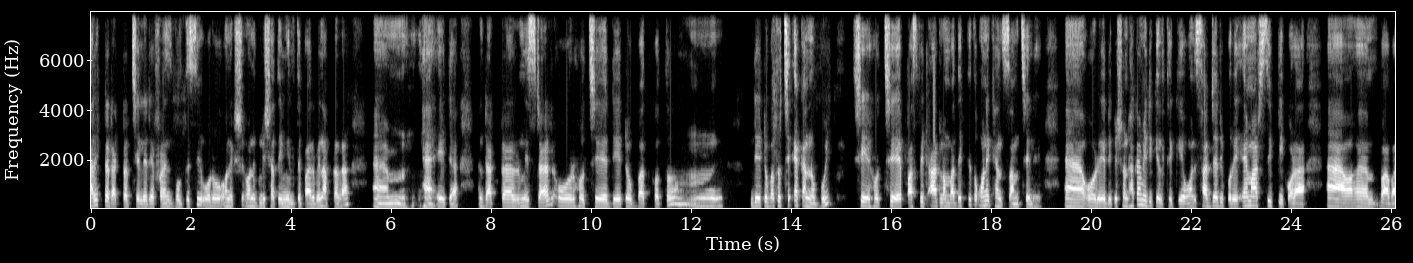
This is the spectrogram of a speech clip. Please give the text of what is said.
আরেকটা ডাক্তার ছেলে রেফারেন্স বলতেছি, ওরও অনেক অনেকগুলির সাথেই মিলতে পারবেন আপনারা। হ্যাঁ এইটা। ডাক্তার মিস্টার, ওর হচ্ছে ডেট অফ বার্থ কত? ডেট অফ বার্থ হচ্ছে একানব্বই। সে হচ্ছে পাঁচ ফিট আট লম্বা। দেখতে তো অনেক হ্যান্ডসাম ছেলে। ওর এডুকেশন ঢাকা মেডিকেল থেকে। ওর সার্জারি পরে এমআরসিপি করা। বাবা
